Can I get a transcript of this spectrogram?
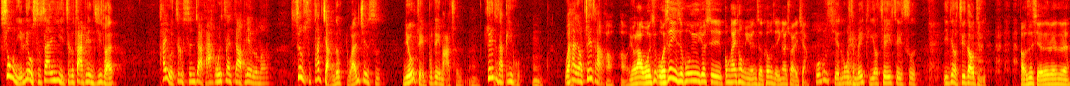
送你六十三亿，这个诈骗集团，他有这个身价，他还会再诈骗了吗？就是他讲的完全是牛嘴不对马唇，追着他屁股，嗯，我还要追他。好好有啦，我是我是一直呼吁，就是公开透明原则，柯文哲应该出来讲。我不是写的吗？我是媒体要追这次，一定要追到底。老师写的对不对？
